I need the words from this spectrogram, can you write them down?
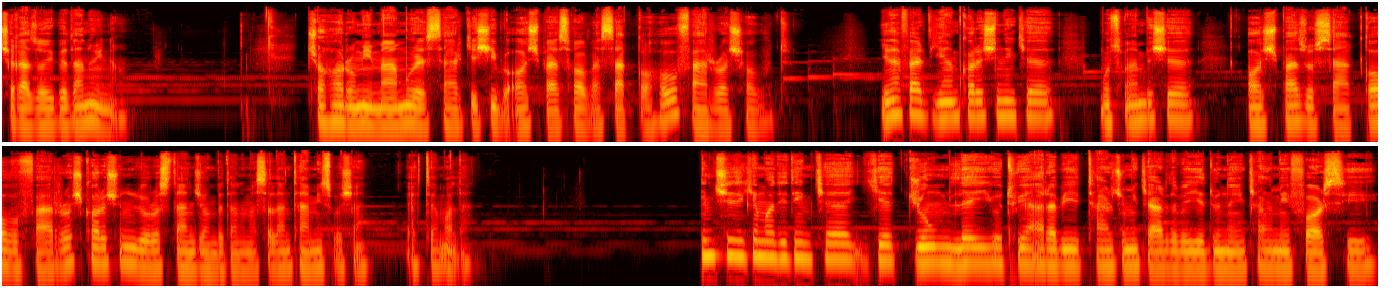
چه غذایی بدن و اینا. چهارمی معمور سرکشی به آشپزها و سقاها و فراشها بود. یه نفر دیگه هم کارش اینه که مطمئن بشه آشپز و سقا و فراش کارشون درست انجام بدن و مثلا تمیز باشن. احتمالا. این چیزی که ما دیدیم که یه جمله رو توی عربی ترجمه کرده به یه دونه کلمه فارسی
